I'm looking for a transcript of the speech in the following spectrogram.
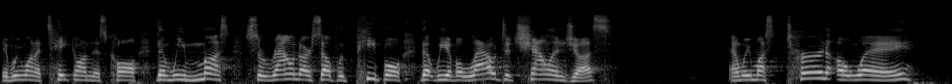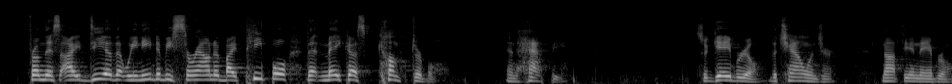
if we want to take on this call, then we must surround ourselves with people that we have allowed to challenge us. And we must turn away from this idea that we need to be surrounded by people that make us comfortable and happy. So, Gabriel, the challenger not the enabler.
